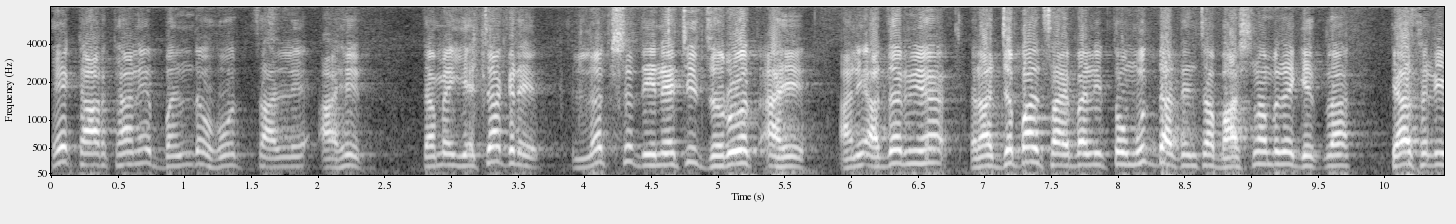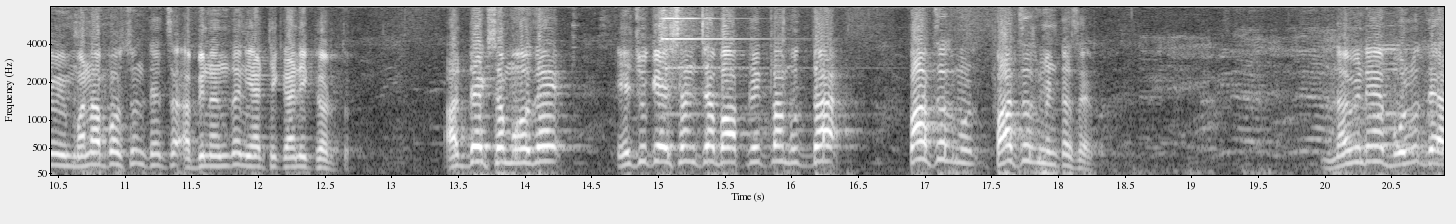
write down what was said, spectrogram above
हे कारखाने बंद होत चालले आहेत. त्यामुळे याच्याकडे लक्ष देण्याची जरूरत आहे. आणि आदरणीय राज्यपाल साहेबांनी तो मुद्दा त्यांच्या भाषणामध्ये घेतला. त्यासाठी मी मनापासून त्याचं अभिनंदन या ठिकाणी करतो. अध्यक्ष महोदय एज्युकेशनच्या बाबतीतला मुद्दा पाचच पाचच मिनिटं साहेब. नवीन आहे बोलू द्या.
